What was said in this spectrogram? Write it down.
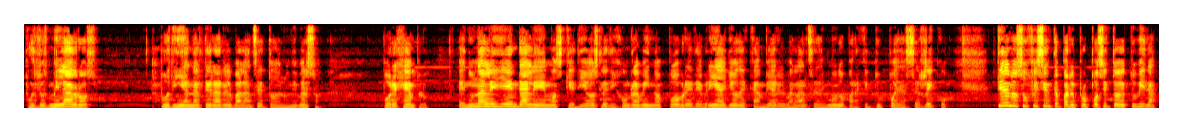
pues los milagros podían alterar el balance de todo el universo. Por ejemplo, en una leyenda leemos que Dios le dijo a un rabino, pobre, debería yo de cambiar el balance del mundo para que tú puedas ser rico. Tienes lo suficiente para el propósito de tu vida,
